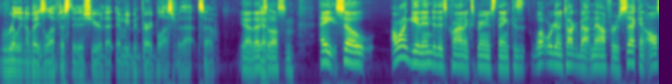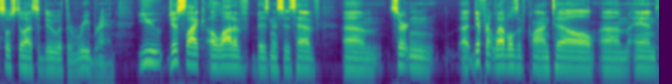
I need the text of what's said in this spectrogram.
really nobody's left us through this year that, and we've been very blessed for that. So. Yeah, that's Yeah. awesome. Hey, so I want to get into this client experience thing because what we're going to talk about now for a second also still has to do with the rebrand. You, just like a lot of businesses, have um, certain uh, different levels of clientele, um, and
